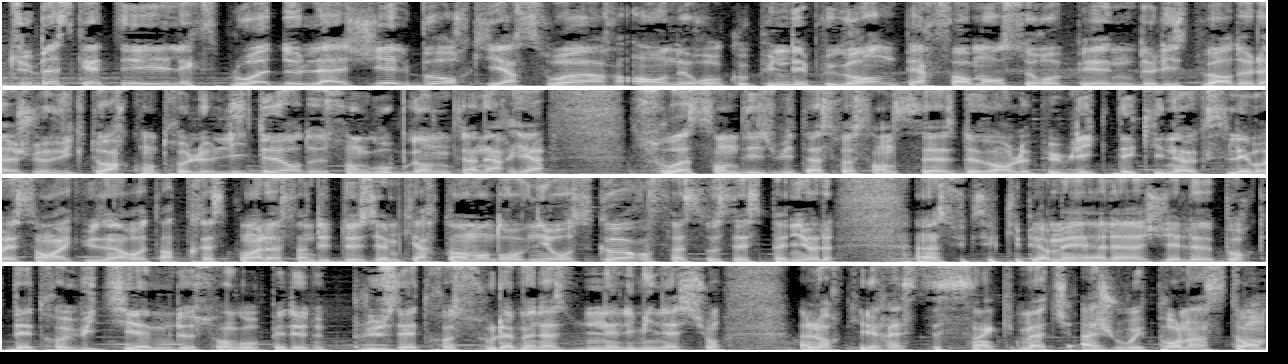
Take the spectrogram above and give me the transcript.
Du basket et l'exploit de la Gielborg hier soir en Eurocoupe, une des plus grandes performances européennes de l'histoire de la jeu. Victoire contre le leader de son groupe Gang Canaria, 78 à 76 devant le public d'Equinox. Les Bressans accusent un retard de 13 points à la fin du deuxième quart-temps avant de revenir au score face aux Espagnols. Un succès qui permet à la Gielborg d'être huitième de son groupe et de ne plus être sous la menace d'une élimination alors qu'il reste cinq matchs à jouer pour l'instant.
